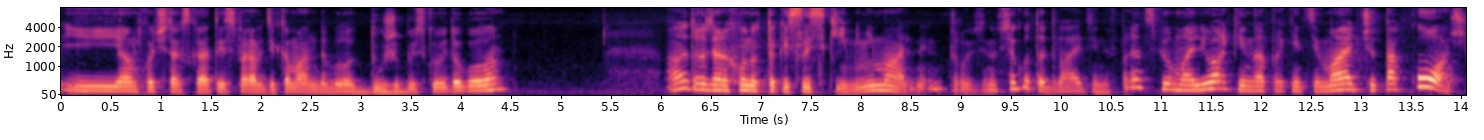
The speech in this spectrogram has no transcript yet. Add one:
І я вам хочу так сказати, і справді команда була дуже близькою до гола. Але, друзі, рахунок такий слизький, мінімальний, друзі. Ну, всього то 2-1. І, в принципі, у Мальорки наприкінці матчу також.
